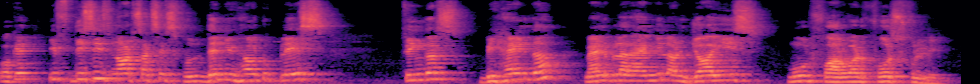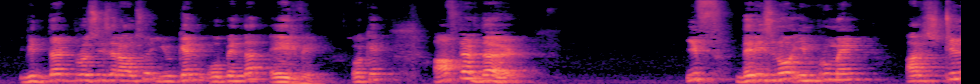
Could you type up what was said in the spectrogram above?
Okay. If this is not successful, then you have to place fingers behind the mandibular angle and jaw is moved forward forcefully. With that procedure also you can open the airway. Okay. After that, if there is no improvement or still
